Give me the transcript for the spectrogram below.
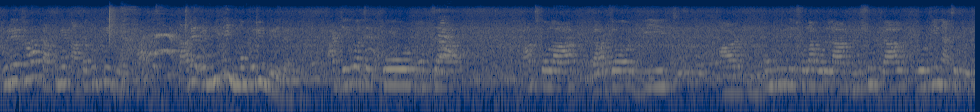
ফুলে খাওয়া তার সঙ্গে কাঁচা দুধ দিয়ে যদি খায় তাহলে এমনিতেই হিমোগ্লোবিন বেড়ে যাবে। আর যেগুলো আছে খোল মোচা কাঁচকলা গাজর বিট আর অঙ্কুরিত ছোলা বললাম মুসুর ডাল প্রোটিন আছে উম,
